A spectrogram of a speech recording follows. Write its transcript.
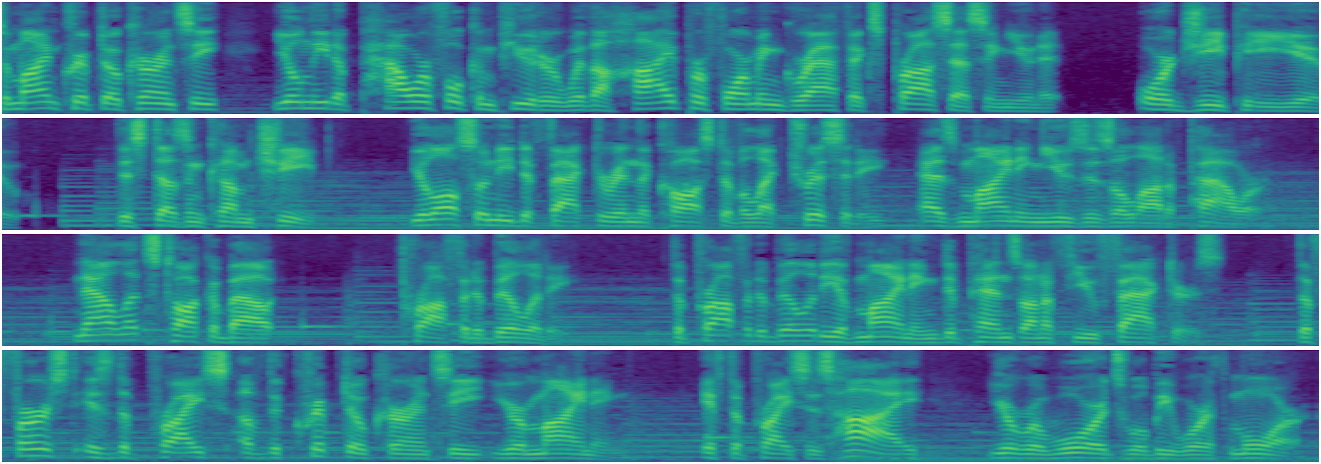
To mine cryptocurrency, you'll need a powerful computer with a high-performing graphics processing unit, or GPU. This doesn't come cheap. You'll also need to factor in the cost of electricity, as mining uses a lot of power. Now let's talk about profitability. The profitability of mining depends on a few factors. The first is the price of the cryptocurrency you're mining. If the price is high, your rewards will be worth more.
